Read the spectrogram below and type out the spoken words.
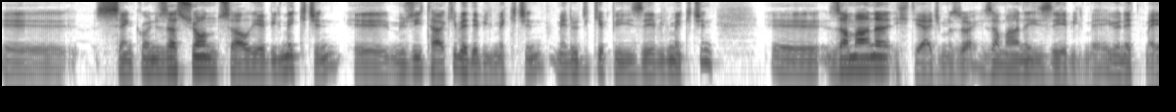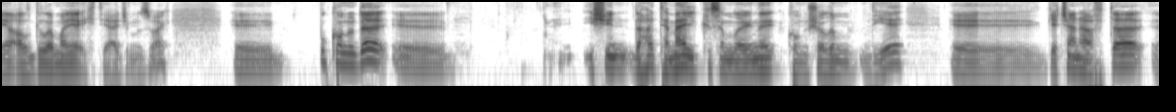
e, senkronizasyon sağlayabilmek için, e, müziği takip edebilmek için, melodik yapıyı izleyebilmek için e, zamana ihtiyacımız var. Zamanı izleyebilmeye, yönetmeye, algılamaya ihtiyacımız var. E, bu konuda e, işin daha temel kısımlarını konuşalım diye ee, geçen hafta e,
